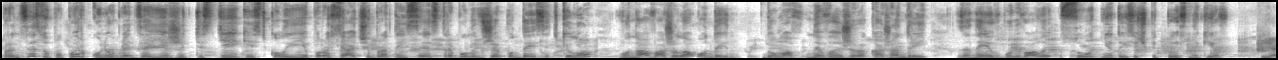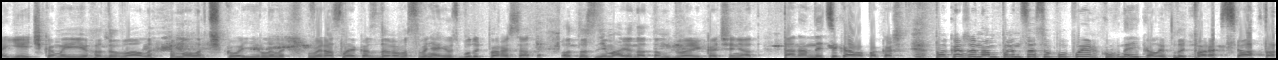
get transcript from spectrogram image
Принцесу Попирку люблять за її життєстійкість. Коли її поросячі брати й сестри були вже по 10 кіло, вона важила один. Думав, не виживе, каже Андрій. За нею вболівали сотні тисяч підписників. Яєчками її годували, молочко їй лили. Виросла яка здорова свиня, і ось будуть поросята. Ото знімаю на тому дворі каченят. Та нам не цікаво, покажи, покажи нам принцесу Пупирку в неї, коли будуть поросята.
